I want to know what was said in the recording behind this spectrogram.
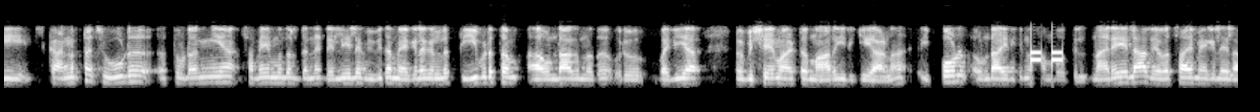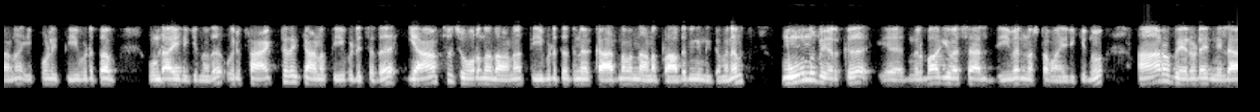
ഈ കനത്ത ചൂട് തുടങ്ങിയ സമയം മുതൽ തന്നെ ഡൽഹിയിലെ വിവിധ മേഖലകളിൽ തീപിടുത്തം ഉണ്ടാകുന്നത് ഒരു വലിയ വിഷയമായിട്ട് മാറിയിരിക്കുകയാണ്. ഇപ്പോൾ ഉണ്ടായിരിക്കുന്ന സംഭവത്തിൽ നരേല വ്യവസായ മേഖലയിലാണ് ഇപ്പോൾ ഈ തീപിടുത്തം ഉണ്ടായിരിക്കുന്നത്. ഒരു ഫാക്ടറിക്കാണ് തീപിടിച്ചത്. ഗ്യാസ് ചോർന്നതാണ് തീപിടുത്തത്തിന് കാരണമെന്നാണ് പ്രാഥമിക നിഗമനം. മൂന്ന് പേർക്ക് നിർഭാഗ്യവശാൽ ജീവൻ നഷ്ടമായിരിക്കുന്നു. ആറു പേരുടെ നില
